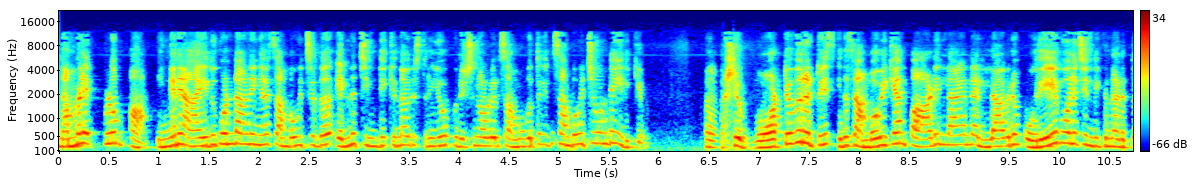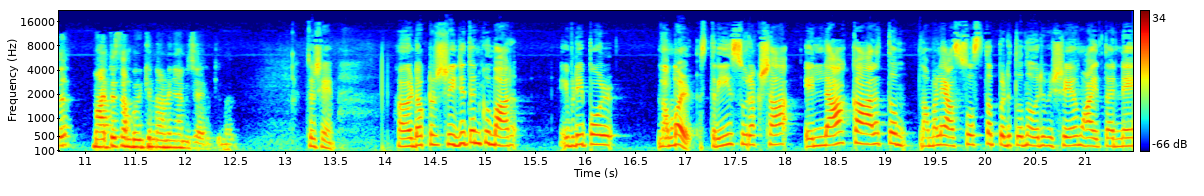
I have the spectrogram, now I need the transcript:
നമ്മൾ എപ്പോഴും ആ ഇങ്ങനെ ആയതുകൊണ്ടാണ് ഇങ്ങനെ സംഭവിച്ചത് എന്ന് ചിന്തിക്കുന്ന ഒരു സ്ത്രീയോ പുരുഷനോ ഉള്ള ഒരു സമൂഹത്തിൽ ഇത് സംഭവിച്ചുകൊണ്ടേയിരിക്കും. പക്ഷെ വാട്ട് എവർ ഇറ്റ് ഈസ് ഇത് സംഭവിക്കാൻ പാടില്ല എന്ന് എല്ലാവരും ഒരേപോലെ ചിന്തിക്കുന്നിടത്ത് മാറ്റം സംഭവിക്കുന്നതാണ് ഞാൻ വിചാരിക്കുന്നത്. തീർച്ചയായും. ഡോക്ടർ ശ്രീജിതൻ കുമാർ ഇവിടെ ഇപ്പോൾ നമ്മൾ സ്ത്രീ സുരക്ഷ എല്ലാ കാലത്തും നമ്മളെ അസ്വസ്ഥപ്പെടുത്തുന്ന ഒരു വിഷയമായി തന്നെ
